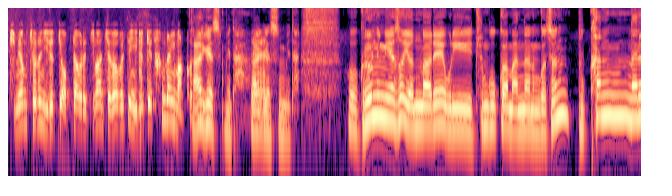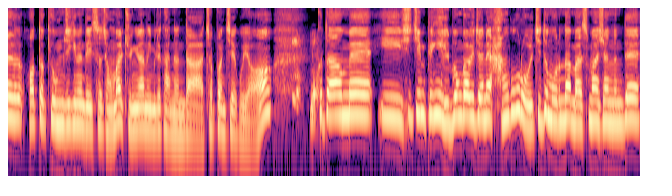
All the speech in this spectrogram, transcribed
김영철은 이럴 게 없다 그랬지만 제가 볼 땐 이럴 게 상당히 많거든요. 알겠습니다. 네. 알겠습니다. 어, 그런 의미에서 연말에 우리 중국과 만나는 것은 북한을 어떻게 움직이는 데 있어 정말 중요한 의미를 갖는다. 첫 번째고요. 네. 그 다음에 이 시진핑이 일본 가기 전에 한국으로 올지도 모른다 말씀하셨는데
